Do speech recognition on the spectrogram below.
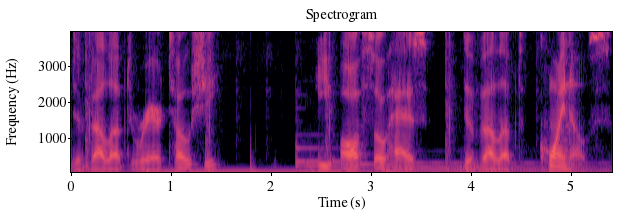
developed Raretoshi. He also has developed Coinos,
